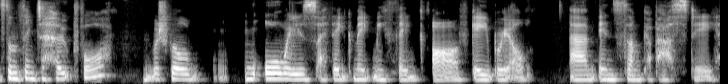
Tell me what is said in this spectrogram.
"Something to Hope For," which will always, I think, make me think of Gabriel in some capacity.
